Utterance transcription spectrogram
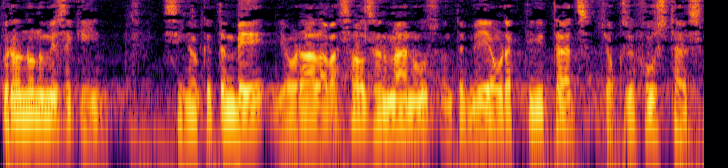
però no només aquí, sinó que també hi haurà la Bassa dels Hermanos, on també hi haurà activitats, jocs de fustes,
